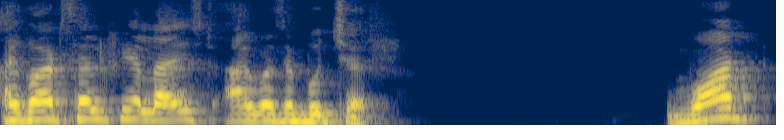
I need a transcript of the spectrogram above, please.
I got self realized, I was a butcher. What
